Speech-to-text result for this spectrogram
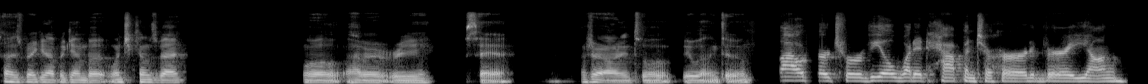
So I was breaking up again, but when she comes back, we'll have her re say it. I'm sure our audience will be willing to allowed her to reveal what had happened to her at a very young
